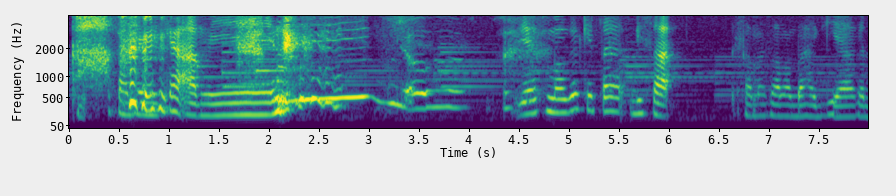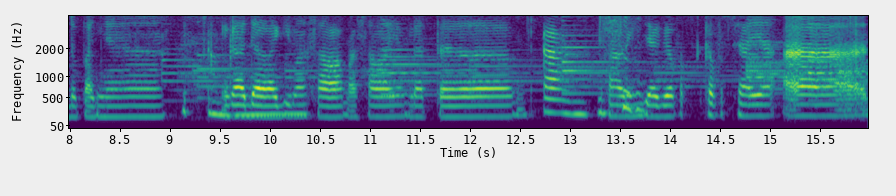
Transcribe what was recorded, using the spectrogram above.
nikah. sampai nikah amin. Ya Allah. ya semoga kita bisa sama-sama bahagia ke depannya. nggak ada lagi masalah-masalah yang datang. Amin. saling jaga per- kepercayaan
